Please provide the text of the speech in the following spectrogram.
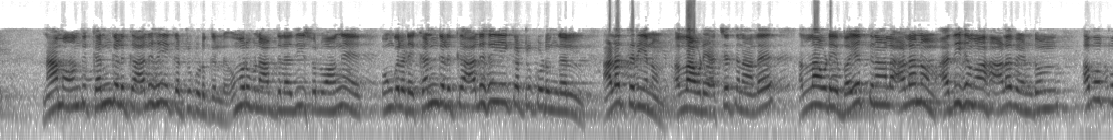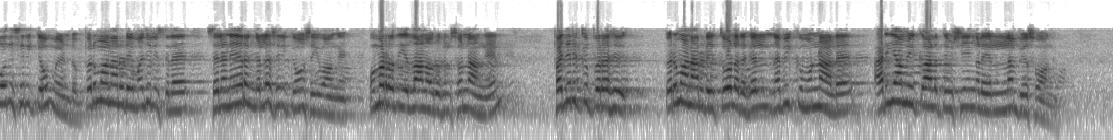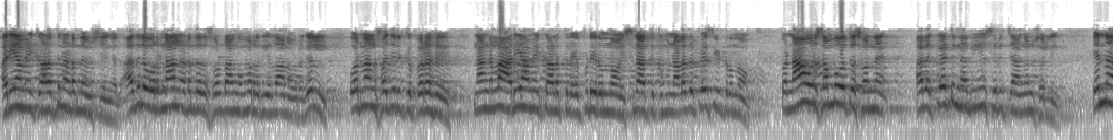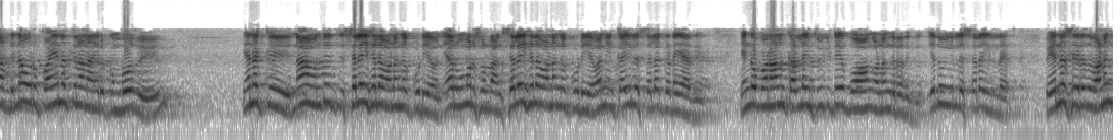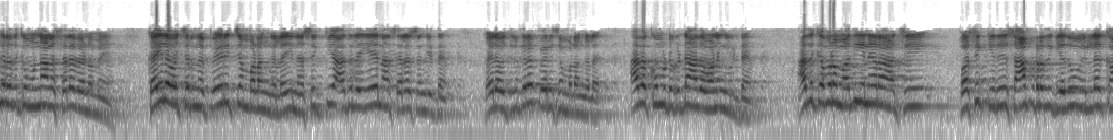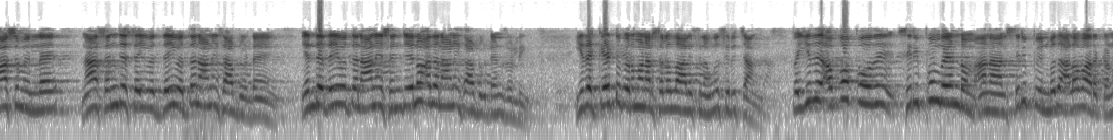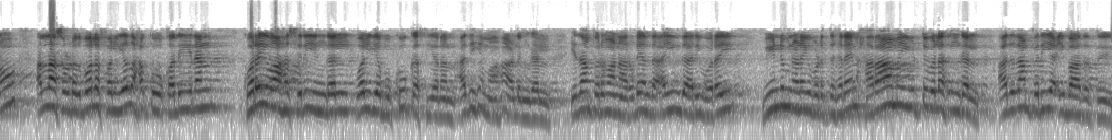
நாம் வந்து கண்களுக்கு அழுகையை கற்றுக் கொடுக்கல. உமர்பின் அப்துல் அசீஸ் சொல்லுவாங்க உங்களுடைய கண்களுக்கு அழுகையை கற்றுக் கொடுங்கள். அழ தெரியணும் அல்லாவுடைய அச்சத்தினால அல்லாவுடைய பயத்தினால அழணும். அதிகமாக அழ வேண்டும். அவ்வப்போது சிரிக்கவும் வேண்டும். பெருமானாருடைய மஜிலிஸில் சில நேரங்களில் சிரிக்கவும் செய்வாங்க. உமர் ரதி அவர்கள் சொன்னாங்க ஃபஜருக்கு பிறகு பெருமானாருடைய தோழர்கள் நபிக்கு முன்னால் அறியாமை காலத்து விஷயங்களை எல்லாம் பேசுவாங்க. அறியாமை காலத்தில் நடந்த விஷயங்கள். அதில் ஒரு நாள் நடந்ததை சொல்கிறாங்க உமர் ரதியல்லான் அவர்கள். ஒரு நாள் ஃபஜருக்கு பிறகு நாங்கள்லாம் அறியாமை காலத்தில் எப்படி இருந்தோம்? இஸ்லாத்துக்கு முன்னால் அதை பேசிகிட்டு இருந்தோம். இப்போ நான் ஒரு சம்பவத்தை சொன்னேன். அதை கேட்டு நபியும் சிரித்தாங்கன்னு சொல்லி. என்ன அப்படின்னா ஒரு பயணத்தில் நான் இருக்கும்போது எனக்கு நான் வந்து சிலைகளை வணங்கக்கூடியவன். யார் உமர் சொல்கிறாங்க சிலைகளை வணங்கக்கூடியவன் என் கையில் சிலை கிடையாது. எங்கே போனாலும் கல்லையும் தூக்கிட்டே போவாங்க வணங்குறதுக்கு. எதுவும் இல்லை சிலை இல்லை. இப்போ என்ன செய்கிறது வணங்குறதுக்கு முன்னால் சிலை வேணுமே. கையில் வச்சிருந்த பேரிச்சம்பழங்களை நசுக்கி அதிலேயே நான் சிலை செஞ்சுட்டேன். கையில் வச்சிருக்கிற பேரிச்சம்பழங்களை. அதை கும்பிட்டுக்கிட்டேன் அதை வணங்கிக்கிட்டேன். அதுக்கப்புறம் மதிய நேரம் ஆச்சு. பசிக்குது சாப்பிட்றதுக்கு எதுவும் இல்லை காசும் இல்லை. நான் செஞ்ச செய்வ தெய்வத்தை நானே சாப்பிட்டுக்கிட்டேன். எந்த தெய்வத்தை நானே செஞ்சேனோ அதை நானே சாப்பிட்டுக்கிட்டேன்னு சொல்லி. இதை கேட்டு பெருமானார் செல்லல்லா அலிஸ்லவங்க சிரித்தாங்க இப்போ இது அவ்வப்போது சிரிப்பும் வேண்டும். ஆனால் சிரிப்பு என்பது அளவாக இருக்கணும். அல்லாஹ் சொல்கிறது போல ஃபல் ஹக்கு கலீலன் குறைவாக சிரியுங்கள். வல்யபுக்கு கசியரன் அதிகமாக அழுங்கள் இதுதான் பெருமானாருடைய அந்த ஐந்து அறிவுரை. மீண்டும் நினைவுபடுத்துகிறேன். ஹராமை விட்டு விலகுங்கள். அதுதான் பெரிய இபாதத்து.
